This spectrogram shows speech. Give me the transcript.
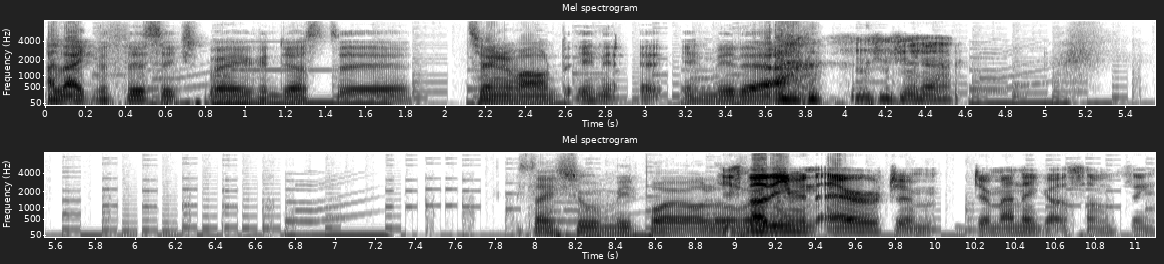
I like the physics where you can just uh, turn around in uh, in midair. yeah. It's like Super Meat Boy all over. He's not even aerodynamic or something.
